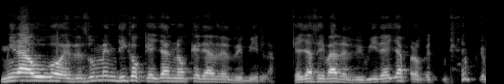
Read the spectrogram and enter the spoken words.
Mira, Hugo, en resumen dijo que ella no quería desvivirla, que ella se iba a desvivir ella, pero que, que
